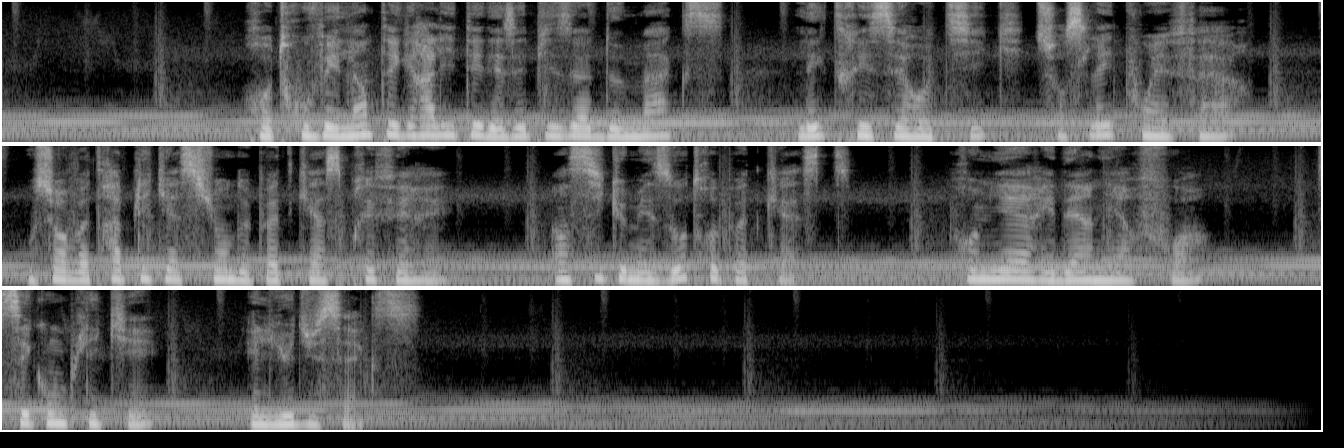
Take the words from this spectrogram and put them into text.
Retrouvez l'intégralité des épisodes de Max, Lectrice érotique sur Slate.fr ou sur votre application de podcast préférée, ainsi que mes autres podcasts. Première et dernière fois, c'est compliqué et lieu du sexe.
